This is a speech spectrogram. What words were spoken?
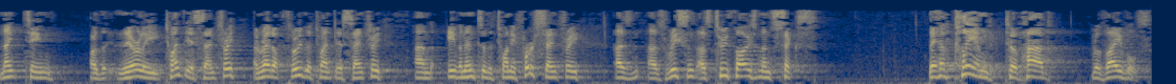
19, or the, early 20th century and right up through the 20th century and even into the 21st century as, as recent as 2006. They have claimed to have had revivals.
